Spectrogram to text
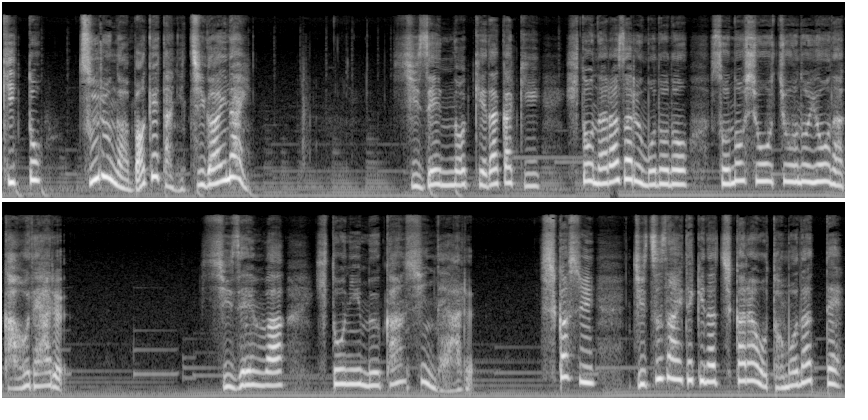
きっと鶴が化けたに違いない。自然の気高き人ならざる者のその象徴のような顔である。自然は人に無関心である。しかし実在的な力を伴って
